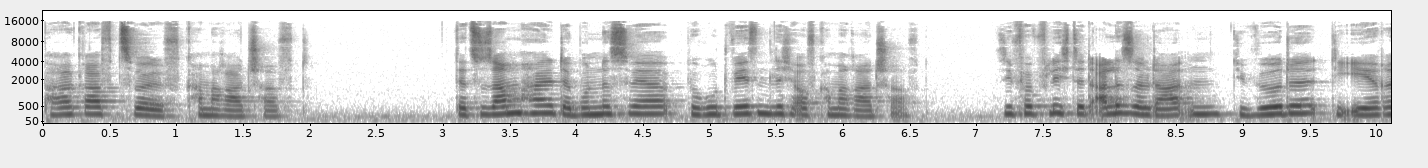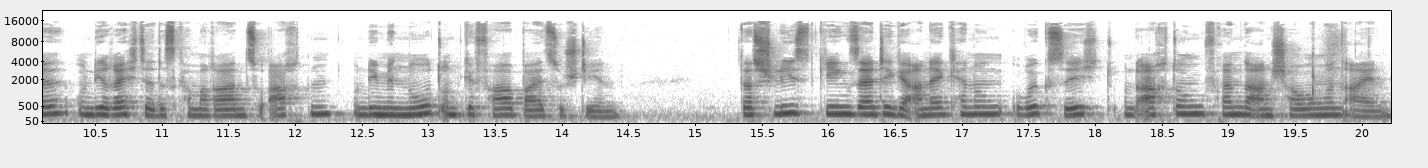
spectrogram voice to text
Paragraph 12 Kameradschaft Der Zusammenhalt der Bundeswehr beruht wesentlich auf Kameradschaft. Sie verpflichtet alle Soldaten, die Würde, die Ehre und die Rechte des Kameraden zu achten und ihm in Not und Gefahr beizustehen. Das schließt gegenseitige Anerkennung, Rücksicht und Achtung fremder Anschauungen ein.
